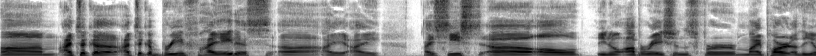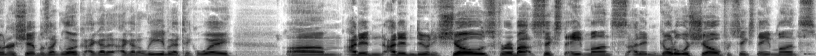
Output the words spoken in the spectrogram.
um, I took a I took a brief hiatus. Uh, I I I ceased uh, all you know operations for my part of the ownership. It was like, look, I gotta I gotta leave. I gotta take away. Um, I didn't I didn't do any shows for about six to eight months. I didn't go to a show for six to eight months.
